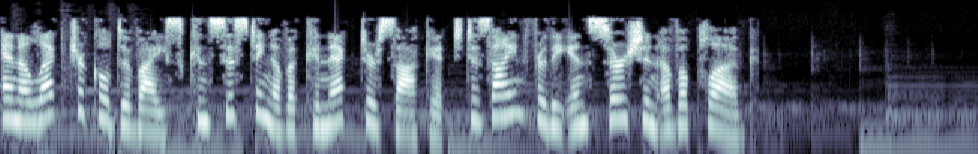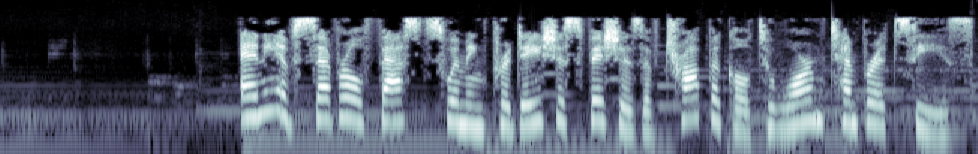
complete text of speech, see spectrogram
An electrical device consisting of a connector socket designed for the insertion of a plug. Any of several fast-swimming predaceous fishes of tropical to warm temperate seas.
